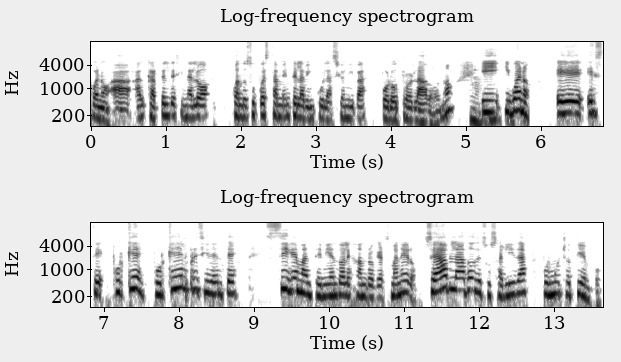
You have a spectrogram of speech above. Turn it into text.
bueno, al cartel de Sinaloa cuando supuestamente la vinculación iba por otro lado, ¿no? y, y, bueno, eh, este, ¿por qué? ¿Por qué el presidente sigue manteniendo a Alejandro Gersmanero? Se ha hablado de su salida por mucho tiempo.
